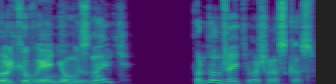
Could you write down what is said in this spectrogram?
Только вы о нем и знаете? Продолжайте ваш рассказ.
